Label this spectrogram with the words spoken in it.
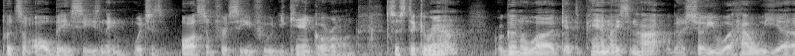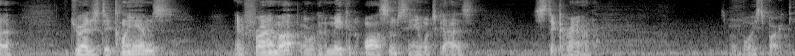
put some Old Bay seasoning, which is awesome for seafood. You can't go wrong. So stick around. We're gonna uh, get the pan nice and hot. We're gonna show you what, how we uh, dredge the clams and fry them up, and we're gonna make an awesome sandwich, guys. Stick around. It's my boy Sparky.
